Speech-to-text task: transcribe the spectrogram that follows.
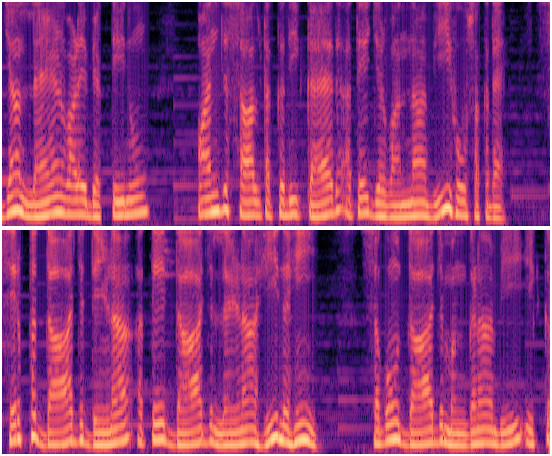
ਜਾਂ ਲੈਣ ਵਾਲੇ ਵਿਅਕਤੀ ਨੂੰ 5 ਸਾਲ ਤੱਕ ਦੀ ਕੈਦ ਅਤੇ ਜੁਰਮਾਨਾ ਵੀ ਹੋ ਸਕਦਾ ਹੈ। ਸਿਰਫ ਦਾਜ ਦੇਣਾ ਅਤੇ ਦਾਜ ਲੈਣਾ ਹੀ ਨਹੀਂ, ਸਗੋਂ ਦਾਜ ਮੰਗਣਾ ਵੀ ਇੱਕ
